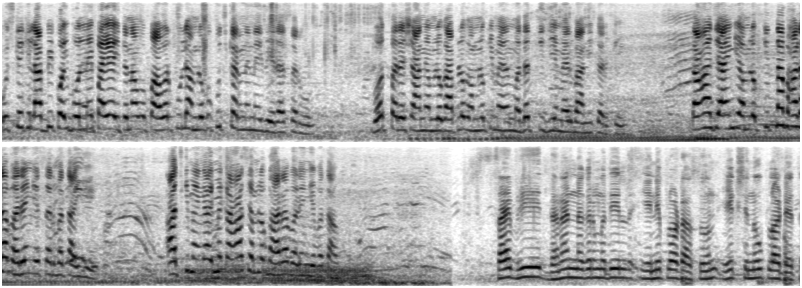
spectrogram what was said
उसके खिलाफ भी कोई बोल नहीं पाया, इतना वो पावरफुल है, हम लोग को कुछ करने नहीं दे रहा सर वो। बहुत परेशान है हम लोग, आप लोग, हम लोग की मदद कीजिए मेहरबानी करके। कहाँ जाएँगे हम लोग, कितना भाड़ा भरेंगे सर बताइए? आज की महँगाई में कहाँ से हम लोग भाड़ा भरेंगे, बताओ? साहेब ही धनाननगरमधील नगरमधील येणे प्लॉट असून एकशे नऊ प्लॉट आहेत.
